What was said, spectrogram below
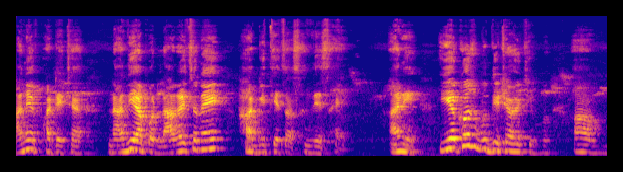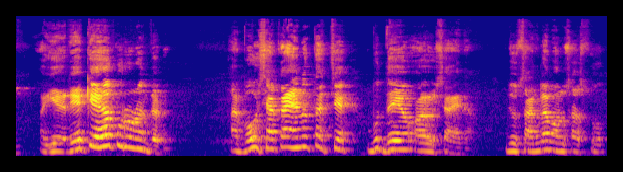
अनेक फाटेच्या नादी आपण लागायचं नाही हा गीतेचा संदेश आहे. आणि एकच बुद्धी ठेवायची अं, ये- रेखेह कुरुनंदन आणि बहुशाखा आहे ना त्याचे बुद्ध अव्यवसायाला जो चांगला माणूस असतो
